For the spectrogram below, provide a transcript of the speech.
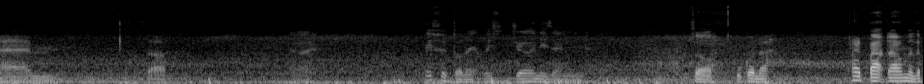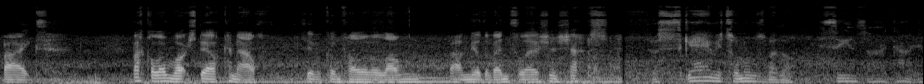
Um, so, anyway, at least we've done it, least journey's end. So, we're gonna head back down with the bikes, back along Rochdale Canal, see if we can follow along, find the other ventilation shafts. They're scary tunnels, though. You see inside, can't you?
